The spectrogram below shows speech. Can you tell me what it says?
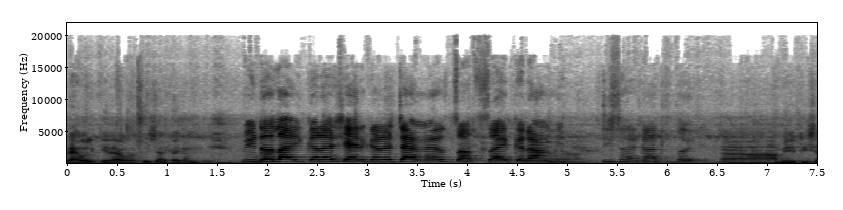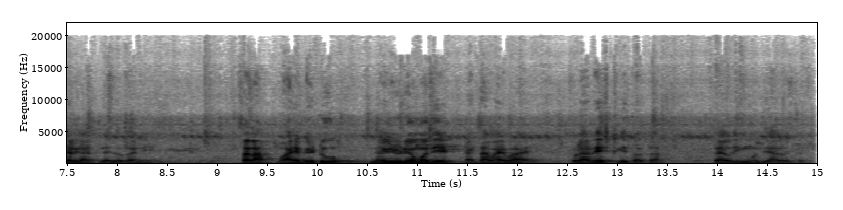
ट्रॅव्हल केल्यावर सांगतो? व्हिडिओ लाईक करा शेअर करा चॅनल सबस्क्राईब करा. आम्ही टी शर्ट घातलोय. आम्ही टी शर्ट घातलं आहे दोघांनी. चला बाय भेटू नवीन व्हिडिओमध्ये टाटा बाय बाय थोडा रेस्ट घेतो आता ट्रॅव्हलिंगमध्ये आलो तर.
